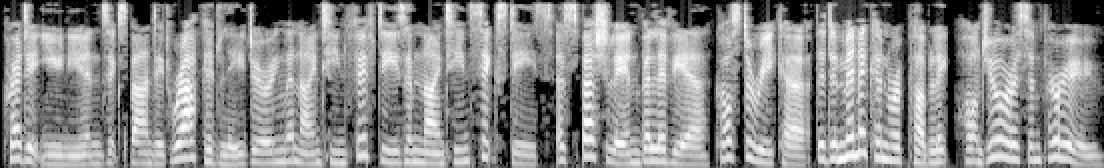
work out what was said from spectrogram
credit unions expanded rapidly during the 1950s and 1960s, especially in Bolivia, Costa Rica, the Dominican Republic, Honduras and Peru.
